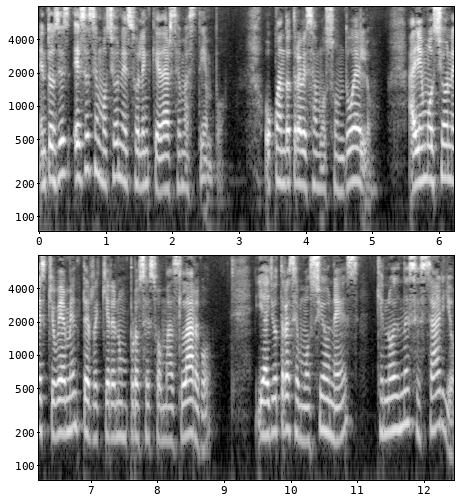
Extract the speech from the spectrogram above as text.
Entonces, esas emociones suelen quedarse más tiempo. O cuando atravesamos un duelo. Hay emociones que obviamente requieren un proceso más largo. Y hay otras emociones que no es necesario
